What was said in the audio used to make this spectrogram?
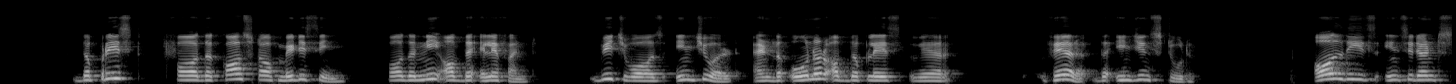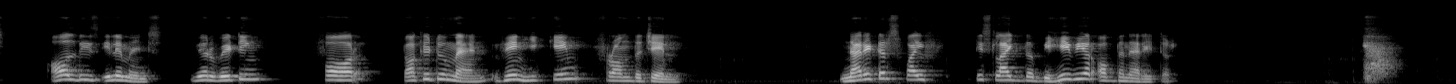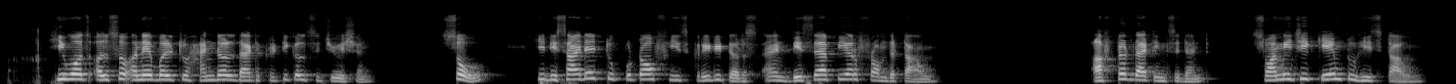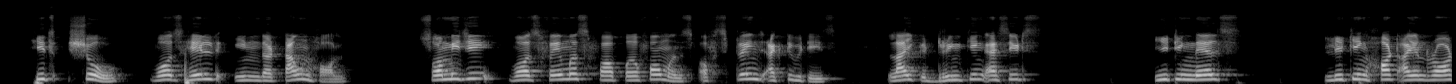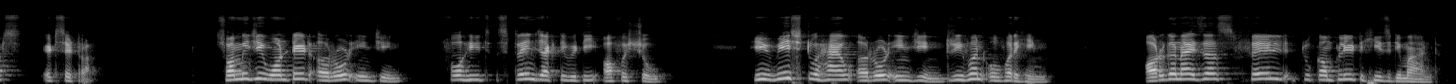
the priest for the cost of medicine for the knee of the elephant, which was injured, and the owner of the place where, where the engine stood. All these incidents, all these elements were waiting for talkative man when he came from the jail. Narrator's wife disliked the behavior of the narrator. He was also unable to handle that critical situation. So, he decided to put off his creditors and disappear from the town. After that incident, Swamiji came to his town. His show was held in the town hall. Swamiji was famous for performance of strange activities like drinking acids, eating nails, licking hot iron rods, etc. Swamiji wanted a road engine for his strange activity of a show. He wished to have a road engine driven over him. Organizers failed to complete his demand.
